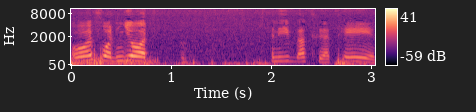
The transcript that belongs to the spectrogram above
โอ้ยฝนหยด อันนี้มะเขือเทศ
